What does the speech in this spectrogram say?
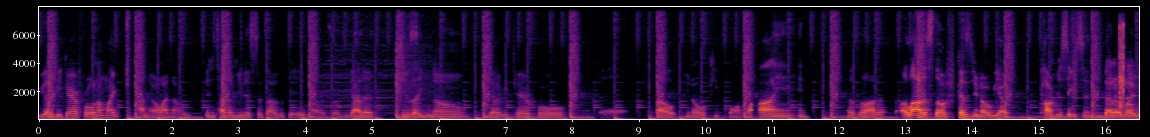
you gotta be careful. And I'm like, I know, I know. You've been telling me this since I was a kid. You, know, so you gotta. She was like, you know, you gotta be careful uh, about, you know, people online. There's a lot of a lot of stuff because you know we have conversations that are like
